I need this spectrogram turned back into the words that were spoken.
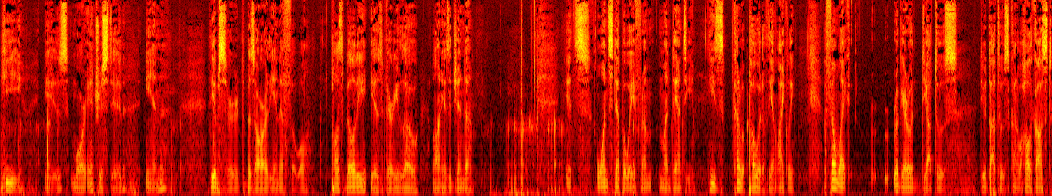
He is more interested in the absurd, the bizarre, the ineffable. Plausibility is very low on his agenda. It's one step away from mundanity. He's kind of a poet of the unlikely. A film like Ruggero Deodato's, Of a Holocaust,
